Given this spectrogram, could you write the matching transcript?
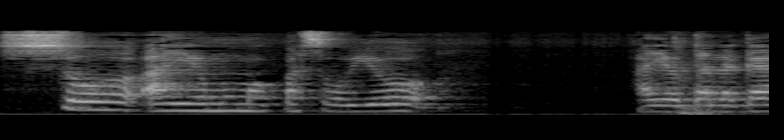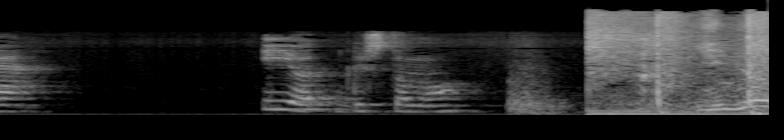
So, ayaw mo magpasuyo. Ayaw talaga. Iyot, gusto mo? You know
